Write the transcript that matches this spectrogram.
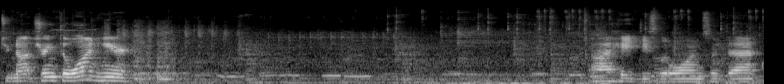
Do not drink the wine here. I hate these little ones like that.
